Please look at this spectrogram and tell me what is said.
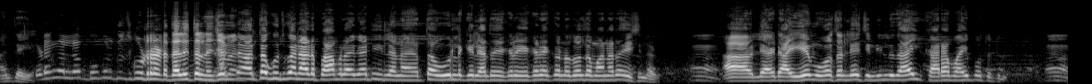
అంతే. కొడంగల్లో భూములు గుంజుకుంటారట దళితులు నిజమే. అంతా- గుంజుకున్నాడు పాములా కాబట్టి ఇలా అంతా ఊర్లోకి వెళ్ళి అంతా ఎక్కడ ఎక్కడెక్కడ తోలుతామన్నారా వేసినాడు. లేకపోతే ఆ ఏం ఓసం లేచి నీళ్ళు తాగి ఖరాబ్ అయిపోతుంటుంది. ఆ.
